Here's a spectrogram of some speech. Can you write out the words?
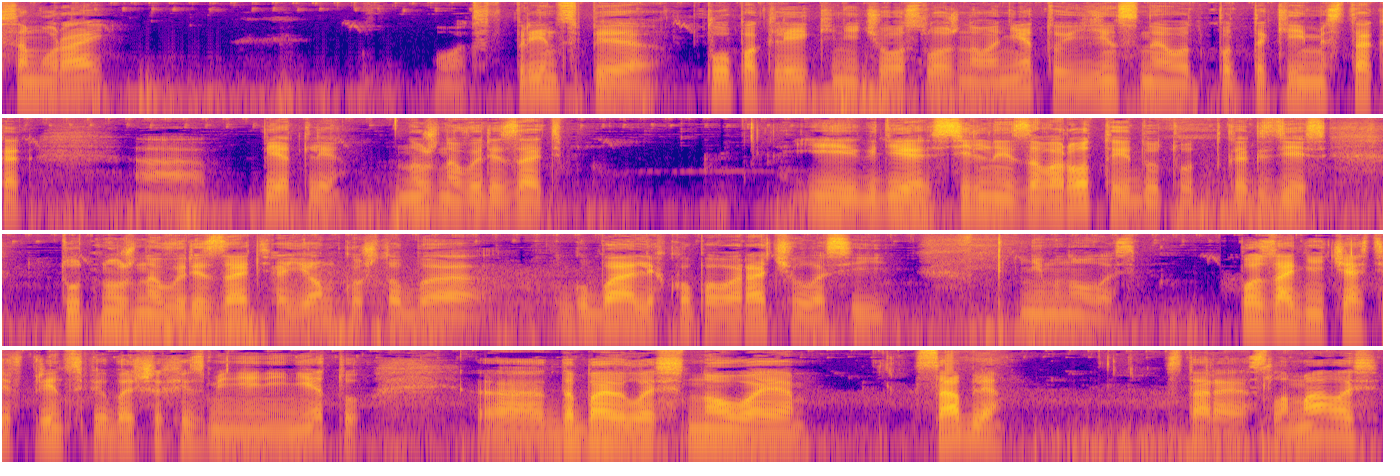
Самурай. Вот, в принципе, по поклейке ничего сложного нету. Единственное, вот под такие места, как а, петли, нужно вырезать. И где сильные завороты идут, вот как здесь, тут нужно вырезать каемку, чтобы губа легко поворачивалась и не мнулась. По задней части, в принципе, больших изменений нету. Э, добавилась новая сабля, старая сломалась.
